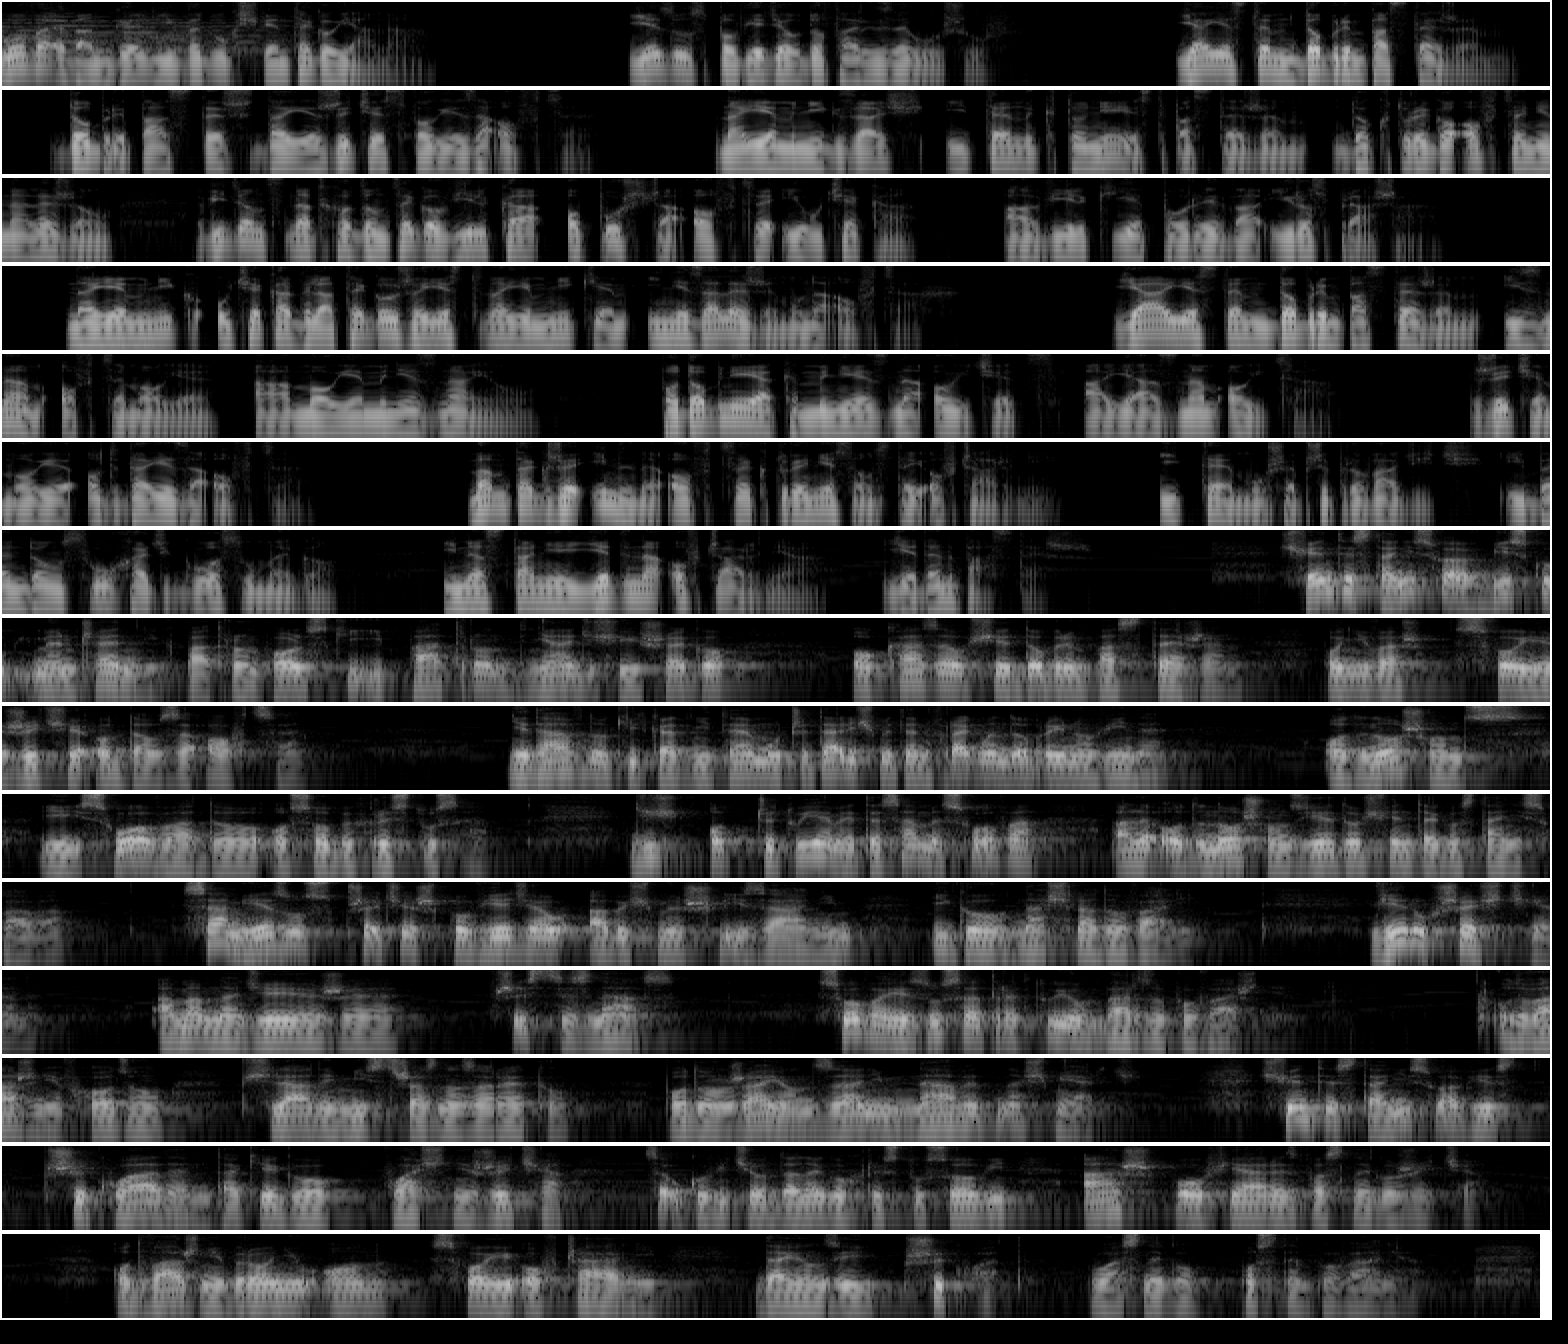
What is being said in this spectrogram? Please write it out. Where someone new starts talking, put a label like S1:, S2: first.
S1: Słowa Ewangelii według świętego Jana. Jezus powiedział do faryzeuszów: Ja jestem dobrym pasterzem. Dobry pasterz daje życie swoje za owce. Najemnik zaś i ten, kto nie jest pasterzem, do którego owce nie należą, widząc nadchodzącego wilka, opuszcza owce i ucieka, a wilk je porywa i rozprasza. Najemnik ucieka dlatego, że jest najemnikiem i nie zależy mu na owcach. Ja jestem dobrym pasterzem i znam owce moje, a moje mnie znają. Podobnie jak mnie zna ojciec, a ja znam ojca. Życie moje oddaję za owce. Mam także inne owce, które nie są z tej owczarni. I te muszę przyprowadzić i będą słuchać głosu mego. I nastanie jedna owczarnia, jeden pasterz.
S2: Święty Stanisław, biskup i męczennik, patron Polski i patron dnia dzisiejszego, okazał się dobrym pasterzem, ponieważ swoje życie oddał za owce. Niedawno, kilka dni temu, czytaliśmy ten fragment dobrej nowiny, odnosząc jej słowa do osoby Chrystusa. Dziś odczytujemy te same słowa, ale odnosząc je do świętego Stanisława. Sam Jezus przecież powiedział, abyśmy szli za Nim i Go naśladowali. Wielu chrześcijan, a mam nadzieję, że wszyscy z nas, słowa Jezusa traktują bardzo poważnie. Odważnie wchodzą w ślady Mistrza z Nazaretu, podążając za Nim nawet na śmierć. Święty Stanisław jest przykładem takiego właśnie życia, całkowicie oddanego Chrystusowi, aż po ofiarę z własnego życia. Odważnie bronił on swojej owczarni, dając jej przykład własnego postępowania.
